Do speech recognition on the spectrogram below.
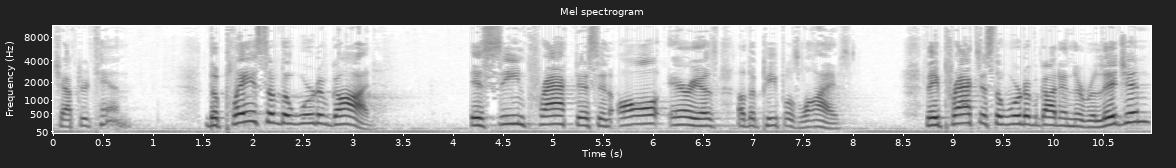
chapter 10. The place of the Word of God is seen practiced in all areas of the people's lives. They practice the Word of God in their religion,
